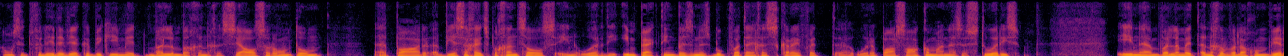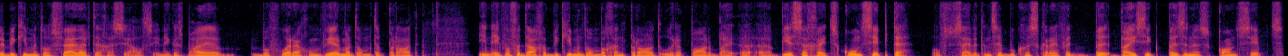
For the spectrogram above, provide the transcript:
Ons het verlede week 'n bietjie met Willem begin gesels rondom 'n paar besigheidsbeginsels en oor die impacting business boek wat hy geskryf het uh, oor 'n paar sakemanne se stories. En um, Willem het ingewillig om weer 'n bietjie met ons verder te gesels en ek is baie bevoorreg om weer met hom te praat. En ek wil vandag 'n bietjie met hom begin praat oor 'n paar uh, uh, besigheidskonsepte of soos hy dit in sy boek geskryf het basic business concepts.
